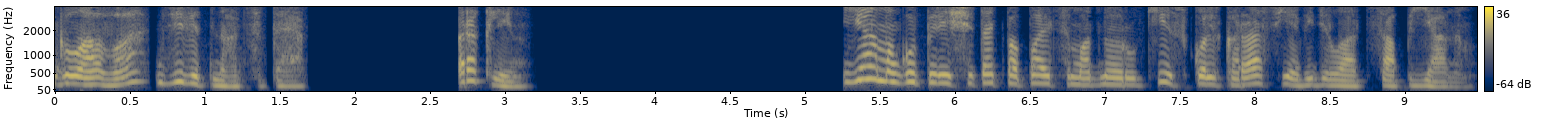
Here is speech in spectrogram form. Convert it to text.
Глава девятнадцатая. Раклин. Я могу пересчитать по пальцам одной руки, сколько раз я видела отца пьяным.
